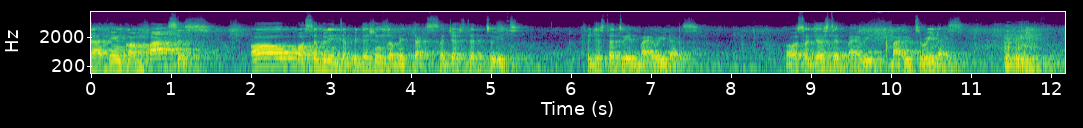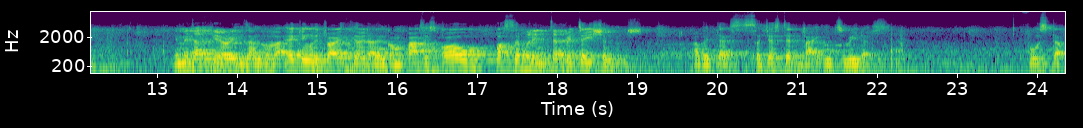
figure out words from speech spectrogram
That encompasses all possible interpretations of a text suggested to it, suggested to it by readers, or suggested by, by its readers. a meta theory is an overarching literary theory that encompasses all possible interpretations of a text suggested by its readers. Full stop.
